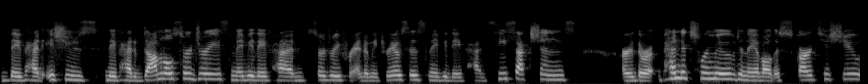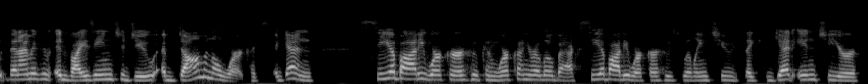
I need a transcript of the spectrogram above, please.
they've had issues. They've had abdominal surgeries. Maybe they've had surgery for endometriosis. Maybe they've had C sections or their appendix removed and they have all this scar tissue. Then I'm advising to do abdominal work. Like, again, see a body worker who can work on your low back. See a body worker who's willing to like get into your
